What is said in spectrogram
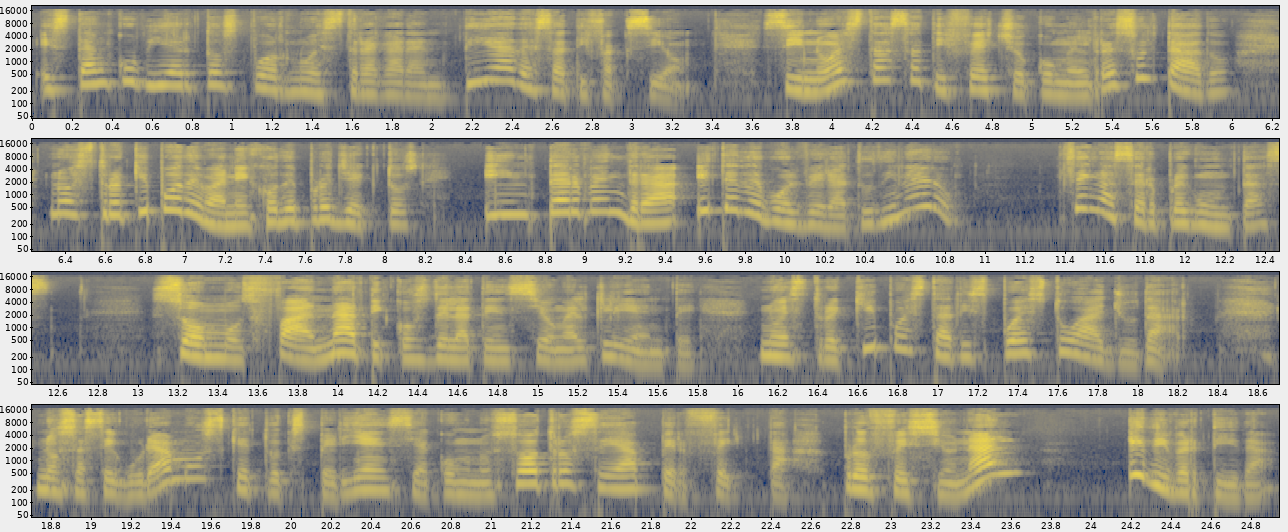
están cubiertos por nuestra garantía de satisfacción. Si no estás satisfecho con el resultado, nuestro equipo de manejo de proyectos intervendrá y te devolverá tu dinero, sin hacer preguntas. Somos fanáticos de la atención al cliente. Nuestro equipo está dispuesto a ayudar. Nos aseguramos que tu experiencia con nosotros sea perfecta, profesional y divertida.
